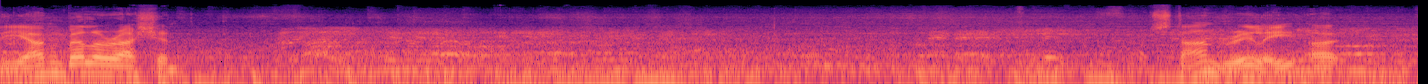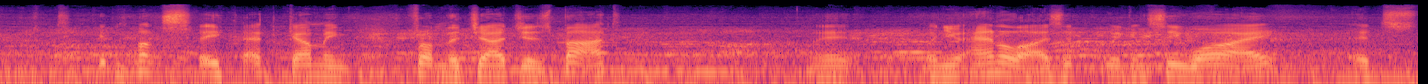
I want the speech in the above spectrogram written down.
the young Belarusian. Stunned, really. I did not see that coming from the judges, but when you analyse it, we can see why it's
